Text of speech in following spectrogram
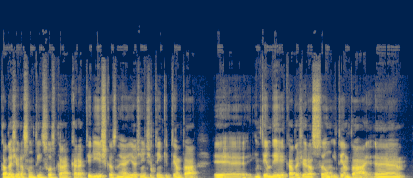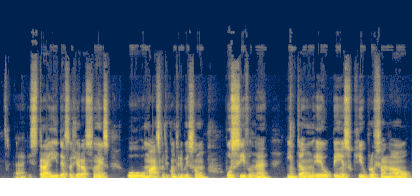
cada geração tem suas características, né? E a gente tem que tentar é, entender cada geração e tentar é, extrair dessas gerações o, o máximo de contribuição possível, né? Então, eu penso que o profissional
